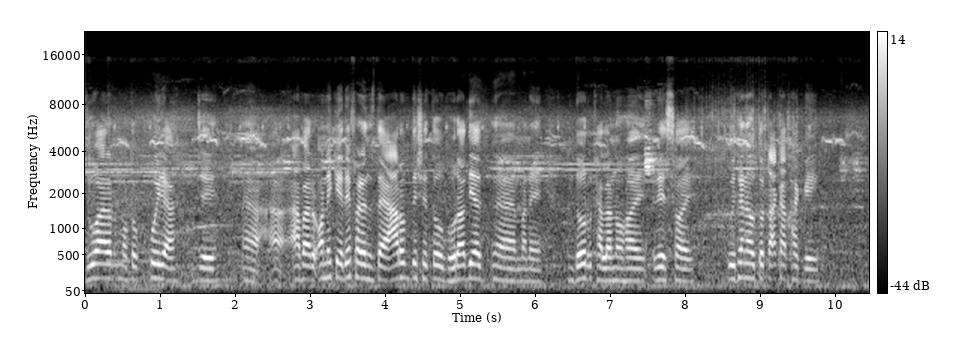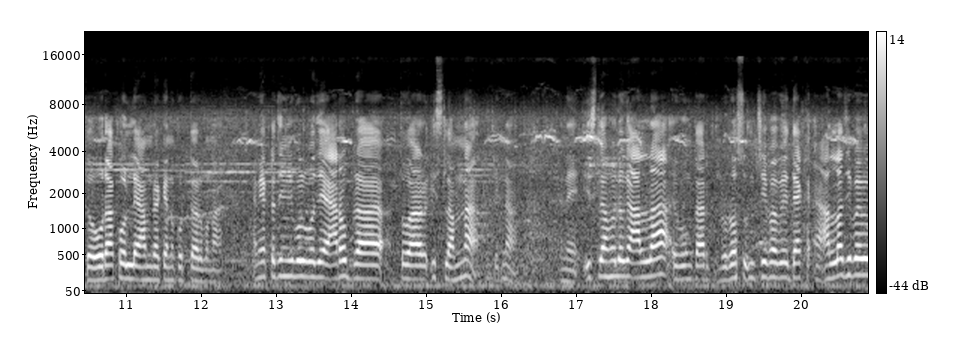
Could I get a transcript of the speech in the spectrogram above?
জুয়ার মতো কইরা যে আবার অনেকে রেফারেন্স দেয়, আরব দেশে তো ঘোড়া দিয়া মানে দৌড় খেলানো হয় রেস হয়, ওইখানেও তো টাকা থাকে তো ওরা করলে আমরা কেন করতে পারব না? আমি একটা জিনিস বলব যে, আরবরা তো আর ইসলাম না, ঠিক না? মানে ইসলাম হলো গিয়ে আল্লাহ এবং তার রসুল যেভাবে দেখা, আল্লাহ যেভাবে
